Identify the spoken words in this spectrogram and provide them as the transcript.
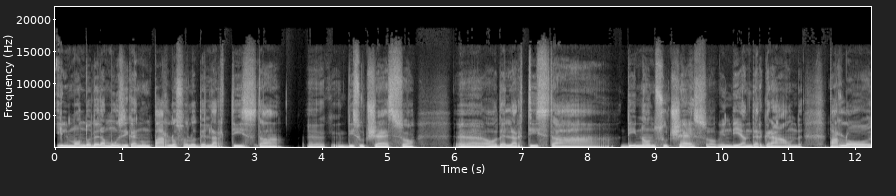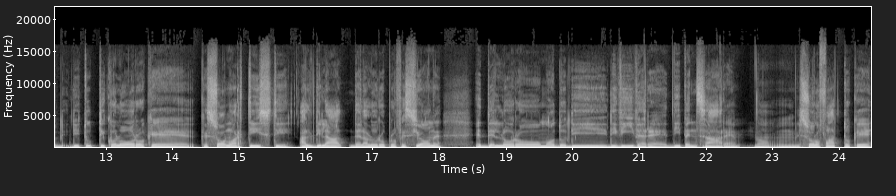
il mondo della musica e non parlo solo dell'artista eh, di successo eh, o dell'artista di non successo, quindi underground. Parlo di, di tutti coloro che, che, sono artisti al di là della loro professione e del loro modo di, di vivere, di pensare. No? Il solo fatto che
